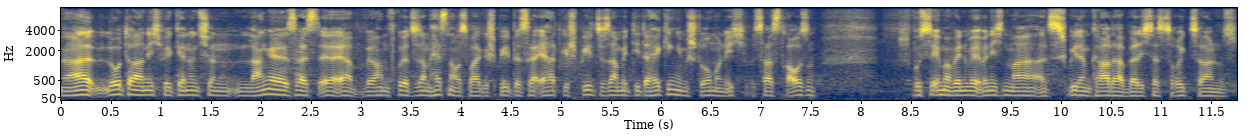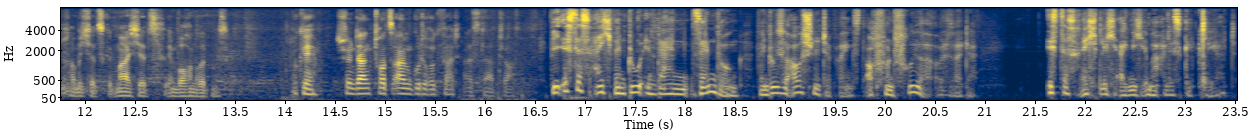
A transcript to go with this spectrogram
Ja, Lothar und ich, wir kennen uns schon lange. Das heißt, er, wir haben früher zusammen Hessenauswahl gespielt. Er hat gespielt zusammen mit Dieter Hecking im Sturm und ich saß draußen ich wusste immer, wenn, wir, wenn ich ihn mal als Spieler im Kader habe, werde ich das zurückzahlen. Das ich jetzt, mache ich jetzt im Wochenrhythmus. Okay, schönen Dank, trotz allem gute Rückfahrt. Alles klar, ciao. Wie ist das eigentlich, wenn du in deinen Sendungen, wenn du so Ausschnitte bringst, auch von früher oder so weiter, ist das rechtlich eigentlich immer alles geklärt?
